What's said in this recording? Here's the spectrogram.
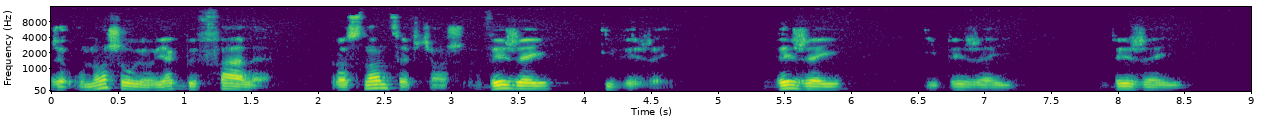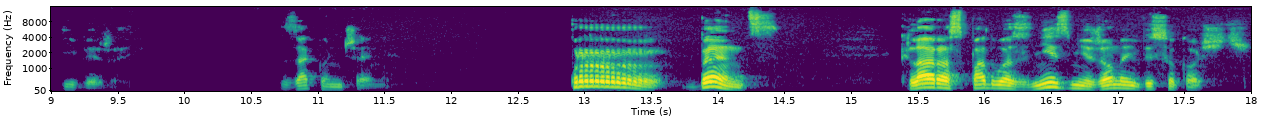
że unoszą ją jakby fale, rosnące wciąż wyżej i wyżej, wyżej i wyżej, wyżej i wyżej. Zakończenie. Prrr, bęc! Klara spadła z niezmierzonej wysokości.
